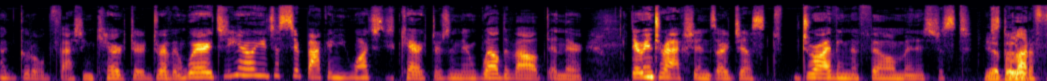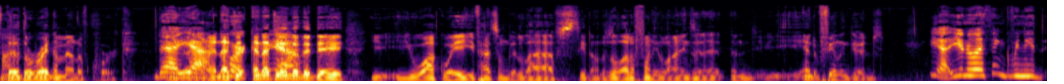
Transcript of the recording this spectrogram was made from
a good old fashioned character driven, where it's you know you just sit back and you watch these characters and they're well developed and their their interactions are just driving the film and it's just, Yeah, just a lot of fun. they're the right amount of quirk. Yeah, you know? yeah, And at the and at the end of the day, you you walk away. You've had some good laughs. You know, there's a lot of funny lines in it, and you end up feeling good. Yeah, you know, I think we need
